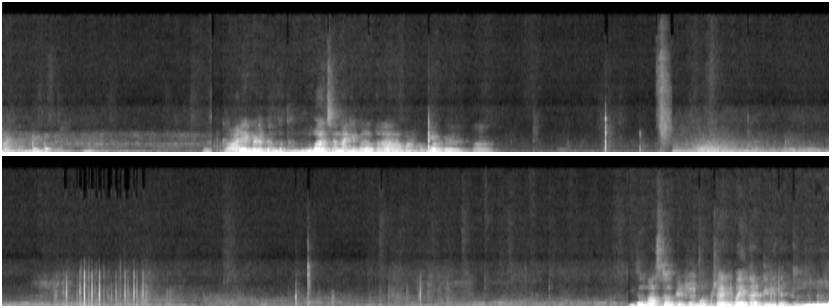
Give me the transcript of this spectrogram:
ಮಾಡ್ಕೊಂಡಿದ್ದೀವಿ ಗಾಳಿ ಬೆಳಕಂತೂ ತುಂಬಾ ಚೆನ್ನಾಗಿ ಬರೋ ತರ ಮಾಡ್ಕೊತೀವಿ ಇದು master bedroom twelve by thirteen ಇದೆ. ತುಂಬ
